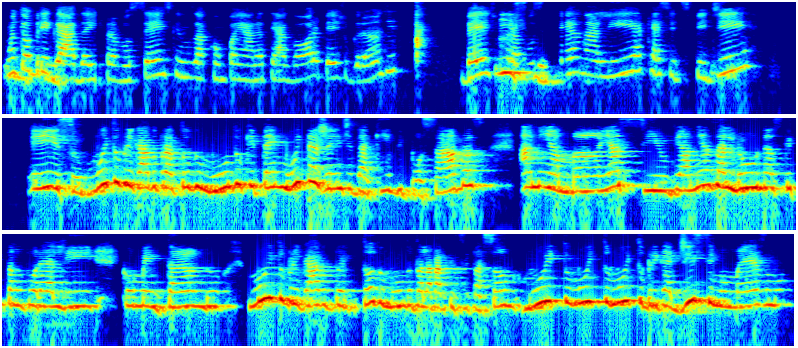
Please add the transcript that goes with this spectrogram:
Muito obrigada aí para vocês que nos acompanharam até agora. Beijo grande. Beijo para você, Analia. Quer se despedir? Isso, muito obrigado para todo mundo, que tem muita gente daqui de Poçadas, a minha mãe, a Silvia, as minhas alunas que estão por ali comentando. Muito obrigado por todo mundo pela participação, muito, muito, muito obrigadíssimo mesmo,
